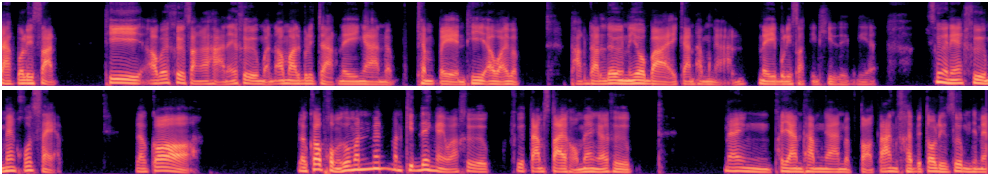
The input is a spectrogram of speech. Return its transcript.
จากบริษัทที่เอาไว้เคยสั่งอาหารนี่คือเหมือนเอามาบริจาคในงานแบบแคมเปญที่เอาไว้แบบผลักดันเรื่องนโยบายการทำงานในบริษัทอีกทีหนึ่งเนี่ย ซึ่งอันเนี้ยคือแม่งโคตรแสบ แล้วก็ แล้วก็ผมว่ามันมันมันคิดได้ไงวะ คือ คือตามสไตล์ของแม่งก็คือ แม่งพยายามทำงานแบบต่อต้าน capitalism ใช่ไหม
